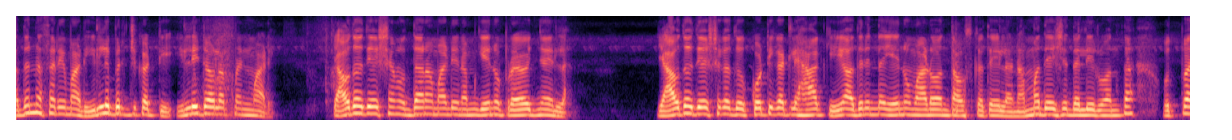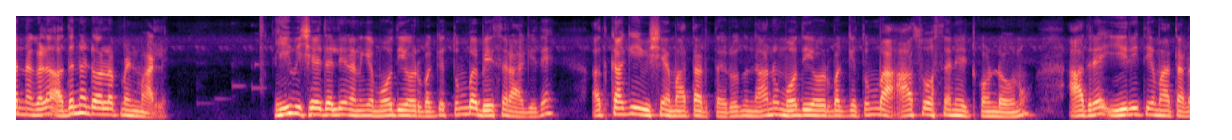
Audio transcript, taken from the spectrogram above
ಅದನ್ನು ಸರಿ ಮಾಡಿ. ಇಲ್ಲಿ ಬ್ರಿಡ್ಜ್ ಕಟ್ಟಿ, ಇಲ್ಲಿ ಡೆವಲಪ್ಮೆಂಟ್ ಮಾಡಿ. ಯಾವುದೋ ದೇಶನ ಉದ್ಧಾರ ಮಾಡಿ ನಮಗೇನು ಪ್ರಯೋಜನ ಇಲ್ಲ. ಯಾವುದೋ ದೇಶಕ್ಕೆ ಅದು ಕೋಟಿಗಟ್ಟಲೆ ಹಾಕಿ ಅದರಿಂದ ಏನು ಮಾಡುವಂಥ ಅವಶ್ಯಕತೆ ಇಲ್ಲ. ನಮ್ಮ ದೇಶದಲ್ಲಿರುವಂಥ ಉತ್ಪನ್ನಗಳು ಅದನ್ನು ಡೆವಲಪ್ಮೆಂಟ್ ಮಾಡಲಿ. ಈ ವಿಷಯದಲ್ಲಿ ನನಗೆ ಮೋದಿಯವ್ರ ಬಗ್ಗೆ ತುಂಬ ಬೇಸರ ಆಗಿದೆ. ಅದಕ್ಕಾಗಿ ಈ ವಿಷಯ ಮಾತಾಡ್ತಾ ಇರೋದು. ನಾನು ಮೋದಿಯವ್ರ ಬಗ್ಗೆ ತುಂಬ ಆಶ್ವಾಸನೆ ಇಟ್ಕೊಂಡವನು. ಆದರೆ ಈ ರೀತಿ ಮಾತಾಡ,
